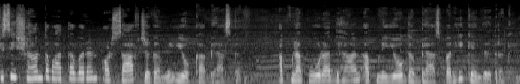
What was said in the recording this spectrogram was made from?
किसी शांत वातावरण और साफ़ जगह में योग का अभ्यास करें। अपना पूरा ध्यान अपने योग अभ्यास पर ही केंद्रित रखें।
